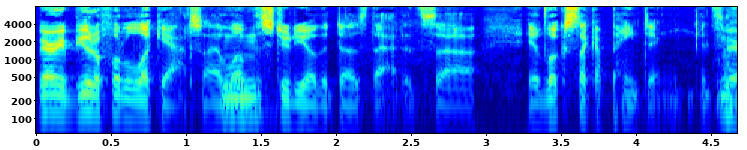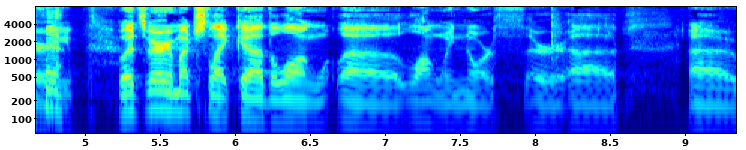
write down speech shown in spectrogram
very beautiful to look at. I love the studio that does that. It's uh, it looks like a painting. It's very well, it's very much like uh, the long uh, long way north or. Uh, uh,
